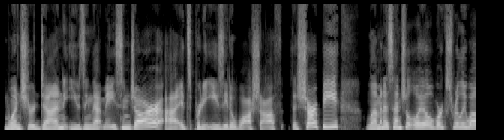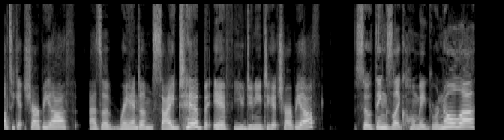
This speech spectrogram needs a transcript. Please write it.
once you're done using that mason jar, uh, it's pretty easy to wash off the Sharpie. Lemon essential oil works really well to get Sharpie off as a random side tip if you do need to get Sharpie off. So things like homemade granola,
